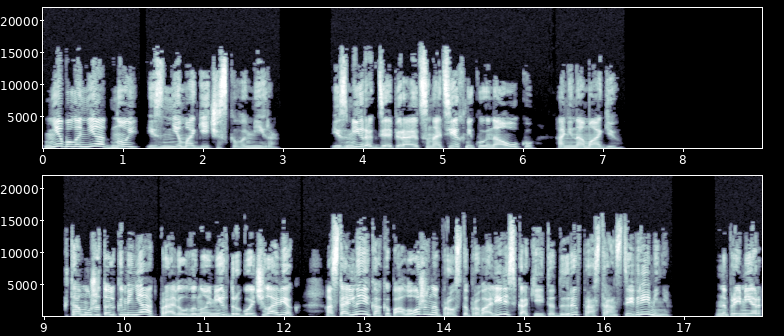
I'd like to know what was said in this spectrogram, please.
не было ни одной из немагического мира. Из мира, где опираются на технику и науку, а не на магию. К тому же только меня отправил в иной мир другой человек. Остальные, как и положено, просто провалились в какие-то дыры в пространстве и времени. Например,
